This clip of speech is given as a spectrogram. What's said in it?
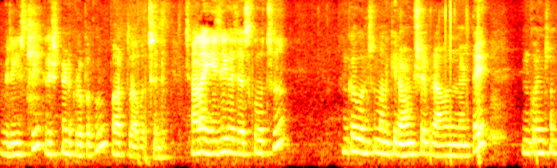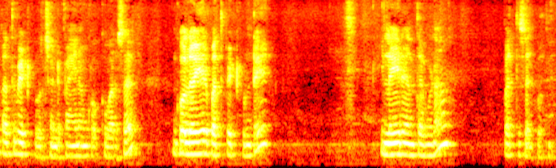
వెలిగిస్తే కృష్ణుడి కృపకు పాత్రలు అవ్వచ్చండి. చాలా ఈజీగా చేసుకోవచ్చు. ఇంకా కొంచెం మనకి రౌండ్ షేప్ రావాలంటే ఇంకొంచెం పత్తి పెట్టుకోవచ్చండి. పైన ఇంకొక వరుస. ఇంకో లేయర్ పత్తి పెట్టుకుంటే ఈ లేయర్ అంతా కూడా పత్తి సరిపోతుంది.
